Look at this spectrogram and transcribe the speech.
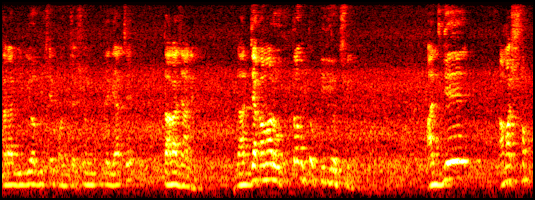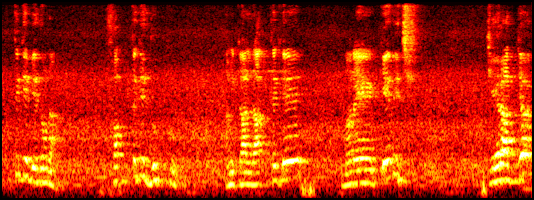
তারা বিডি অফিসে পঞ্চায়েত সমিতিতে গেছে, তারা জানে। রাজ্জাক আমার অত্যন্ত প্রিয় ছিল। আজকে আমার সব থেকে বেদনা সব থেকে দুঃখ, আমি কাল রাত থেকে মানে কে কেঁদেছি। যে রাজ্জাক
